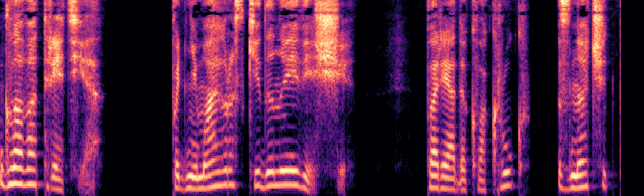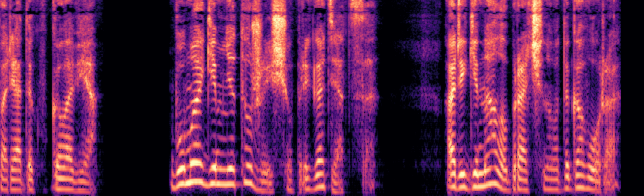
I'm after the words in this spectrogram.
Глава третья. Поднимаю раскиданные вещи. Порядок вокруг значит порядок в голове. Бумаги мне тоже еще пригодятся. Оригинала брачного договора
